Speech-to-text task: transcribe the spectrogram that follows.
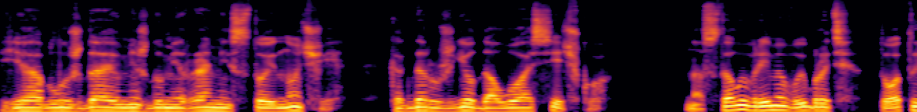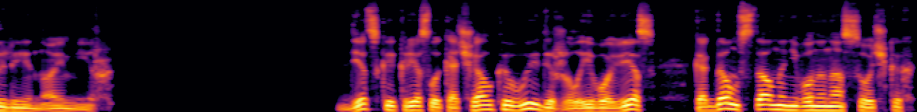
«Я блуждаю между мирами с той ночи, когда ружье дало осечку. Настало время выбрать тот или иной мир. Детское кресло-качалка выдержало его вес, когда он встал на него на носочках,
